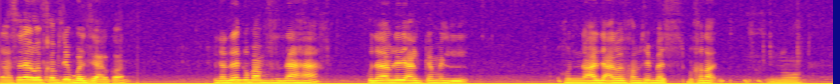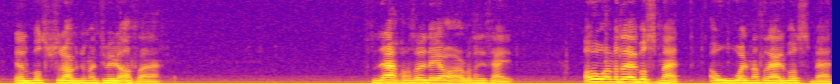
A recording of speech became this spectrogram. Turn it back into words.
لا استنى ال wave خمسين وبرجع لكم إذا ذلك بعد ما فتناها كنا بنرجع نكمل كنا نرجع على ال wave خمسين بس بالخطأ إنه ال boss بسرعة بدون ما انتبه له أصلا. أنا فتناها بخمسة دقيقة وأربعتاشر ثانية أول ما طلع ال boss مات. أول ما طلع ال boss مات.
